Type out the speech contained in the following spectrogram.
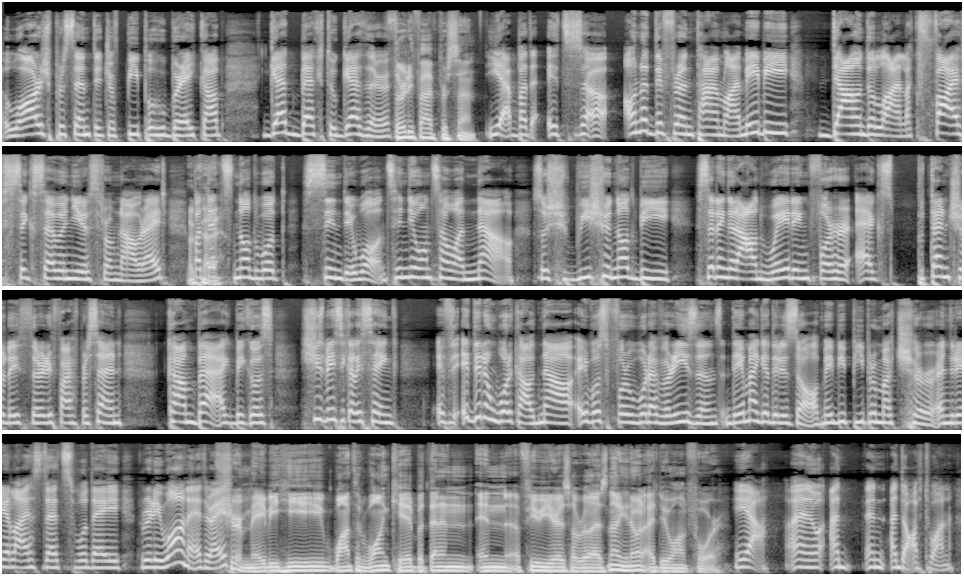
a large percentage of people who break up get back together. 35%. Yeah, but it's uh, on a different timeline. Maybe down the line, like five, six, seven years from now, right? Okay. But that's not what Cindy wants. Cindy wants someone now. So sh- we should not be sitting around waiting for her ex, potentially 35%, come back because she's basically saying, if it didn't work out now, it was for whatever reasons, they might get the result. Maybe people mature and realize that's what they really wanted, right? Sure, maybe he wanted one kid, but then in, in a few years he'll realize, no, you know what? I do want four. Yeah, and and, adopt one,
